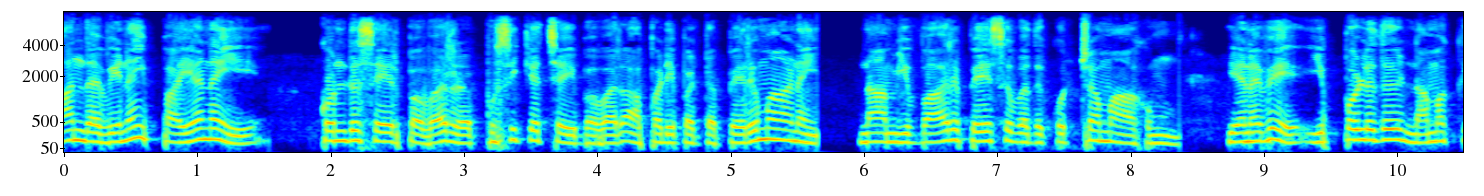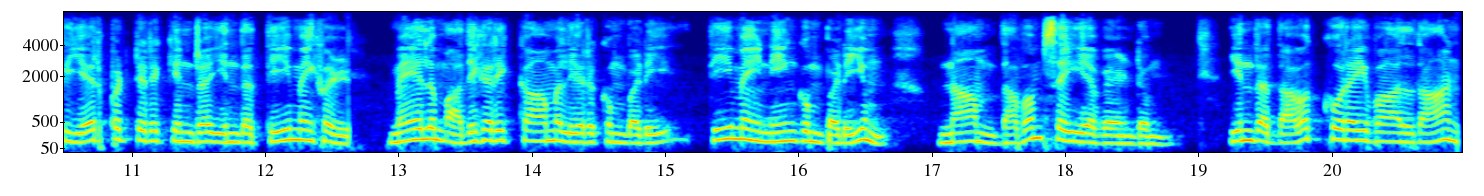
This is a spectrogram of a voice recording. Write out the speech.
அந்த வினை பயனை கொண்டு சேர்ப்பவர் புசிக்கச் செய்பவர். அப்படிப்பட்ட பெருமானை நாம் இவ்வாறு பேசுவது குற்றமாகும். எனவே இப்பொழுது நமக்கு ஏற்பட்டிருக்கின்ற இந்த தீமைகள் மேலும் அதிகரிக்காமல் இருக்கும்படி தீமை நீங்கும்படியும் நாம் தவம் செய்ய வேண்டும். இந்த தவக்குறைவால்தான்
